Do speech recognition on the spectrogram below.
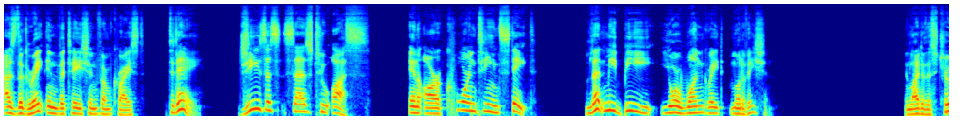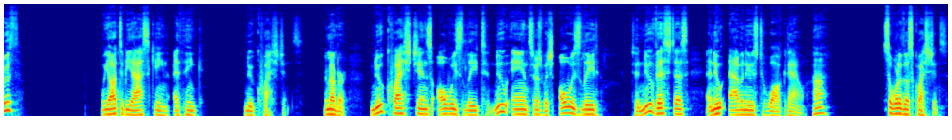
as the great invitation from Christ today. Jesus says to us in our quarantine state, Let me be your one great motivation. In light of this truth, we ought to be asking, I think, new questions. Remember, new questions always lead to new answers, which always lead to new vistas and new avenues to walk down, huh? So, what are those questions?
